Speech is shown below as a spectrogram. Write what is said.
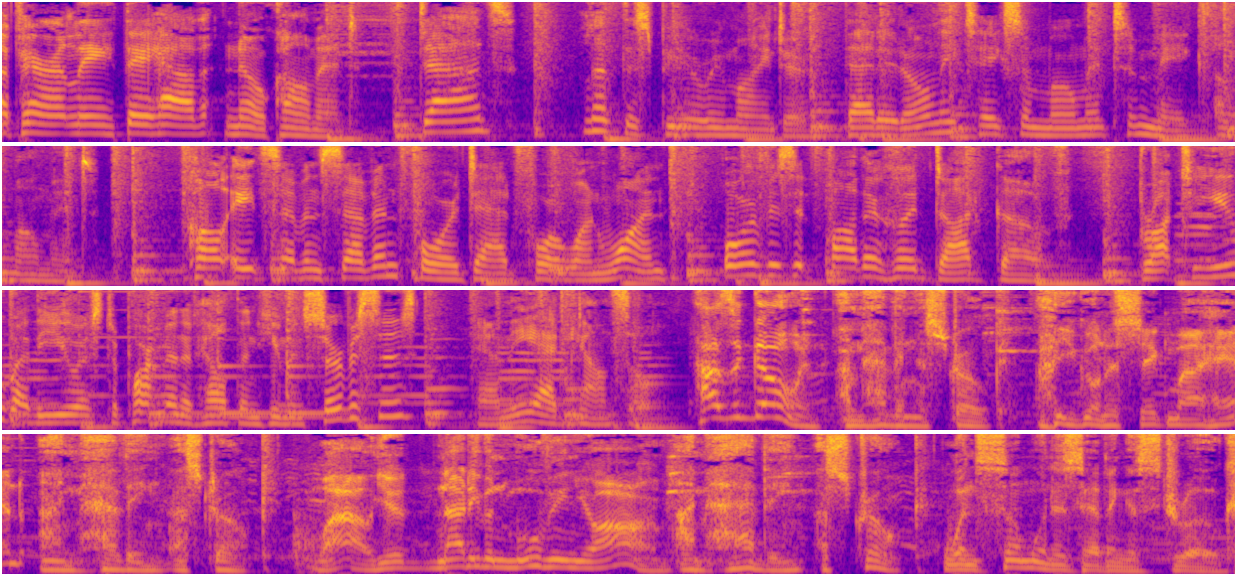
Apparently, they have no comment. Dads, let this be a reminder that it only takes a moment to make a moment. Call 877-4DAD-411 or visit fatherhood.gov. Brought to you by the U.S. Department of Health and Human Services and the Ad Council. How's it going? I'm having a stroke. Are you going to shake my hand? I'm having a stroke. Wow, you're not even moving your arm. I'm having a stroke. When someone is having a stroke,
